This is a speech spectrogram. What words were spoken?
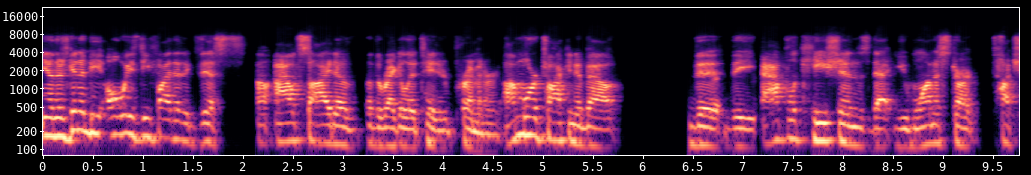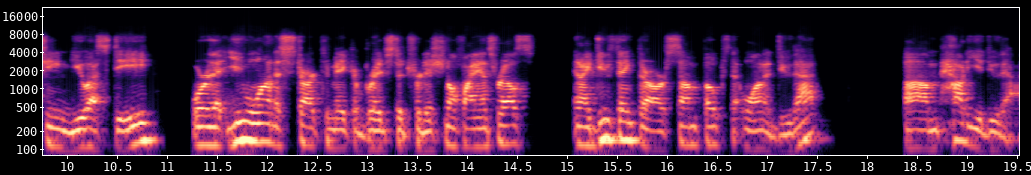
you know, there's going to be always DeFi that exists uh, outside of, of the regulated perimeter. I'm more talking about the the applications that you want to start touching USD or that you want to start to make a bridge to traditional finance rails. And I do think there are some folks that want to do that. Um, how do you do that?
